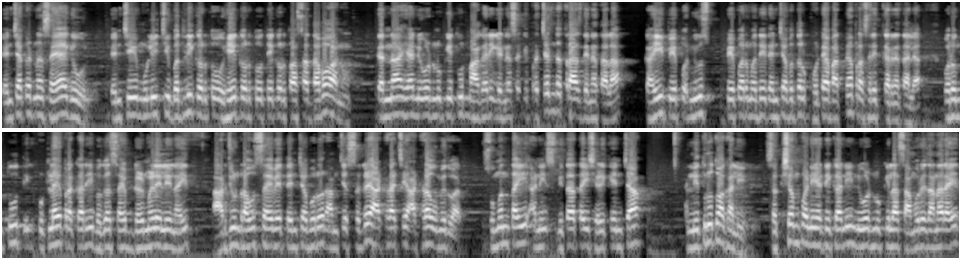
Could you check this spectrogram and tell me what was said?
त्यांच्याकडनं सह्या घेऊन त्यांची मुलीची बदली करतो हे करतो ते करतो असा दबाव आणून त्यांना ह्या निवडणुकीतून माघारी घेण्यासाठी प्रचंड त्रास देण्यात आला. काही पेपर न्यूज पेपरमध्ये त्यांच्याबद्दल खोट्या बातम्या प्रसारित करण्यात आल्या. परंतु ती कुठल्याही प्रकारे भगत साहेब डळमळलेले नाहीत. अर्जुन राऊत साहेब आहेत त्यांच्याबरोबर आमचे सगळे अठराचे अठरा उमेदवार. सुमनताई आणि स्मिताताई शेळकेंच्या नेतृत्वाखाली सक्षमपणे या ठिकाणी निवडणुकीला सामोरे जाणार आहेत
